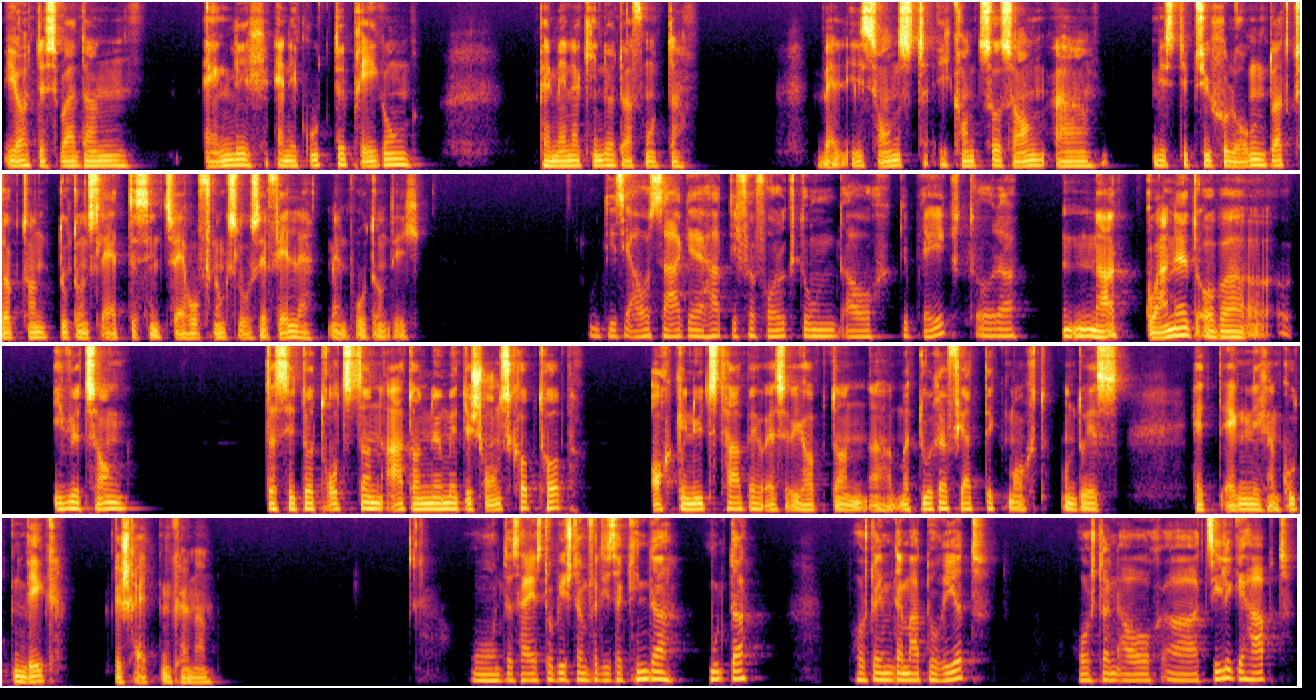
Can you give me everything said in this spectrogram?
Ja, das war dann eigentlich eine gute Prägung bei meiner Kinderdorfmutter. Weil ich sonst, ich kann so sagen, äh, wie es die Psychologen dort gesagt haben, tut uns leid, das sind zwei hoffnungslose Fälle, mein Bruder und ich. Und diese Aussage hat dich verfolgt und auch geprägt, oder? Na, gar nicht, aber ich würde sagen, dass ich da trotzdem auch dann nur mehr die Chance gehabt habe, auch genützt habe. Also ich habe dann äh, Matura fertig gemacht und es hätte eigentlich einen guten Weg beschreiten können. Und das heißt, du bist dann für diese Kindermutter, hast du eben dann maturiert, hast dann auch äh, Ziele gehabt.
